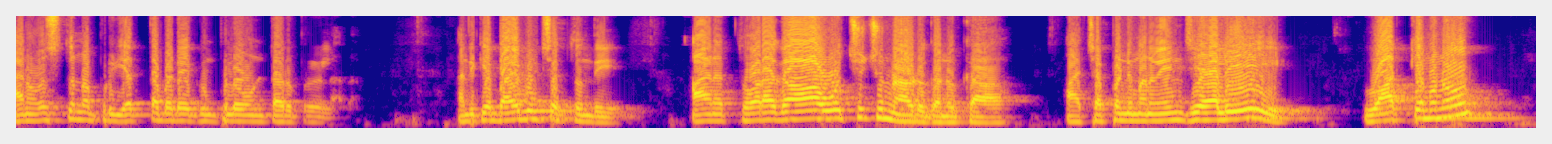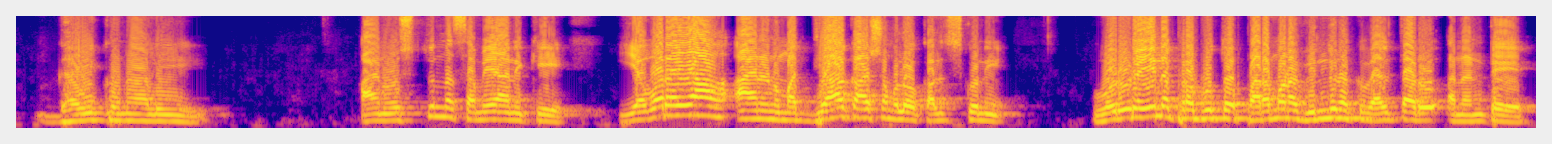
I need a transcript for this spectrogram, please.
ఆయన వస్తున్నప్పుడు ఎత్తబడే గుంపులో ఉంటారు ప్రియులారా. అందుకే బైబిల్ చెప్తుంది ఆయన త్వరగా వచ్చుచున్నాడు గనుక. ఆ చెప్పండి మనం ఏం చేయాలి? వాక్యమును గైకొనాలి. ఆయన వస్తున్న సమయానికి ఎవరయ్యా ఆయనను మధ్యాకాశములో కలుసుకొని వరుడైన ప్రభుతో పరమన విందునకు వెళ్తారు అని అంటే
